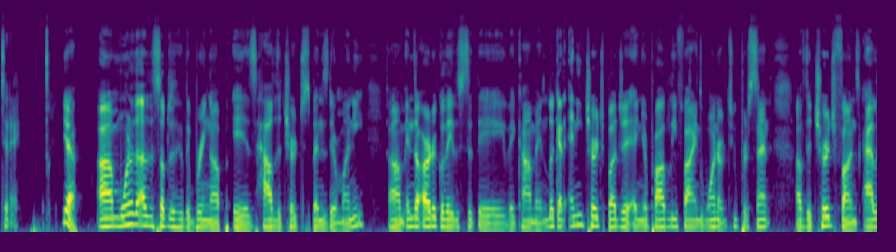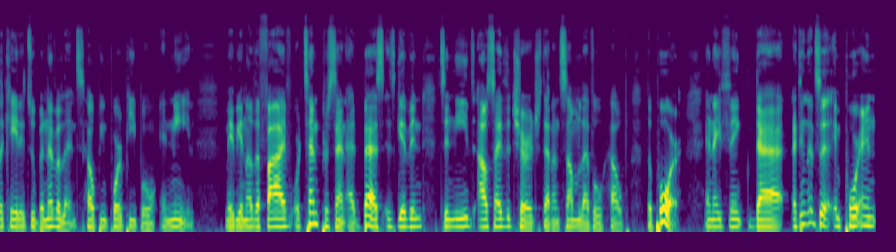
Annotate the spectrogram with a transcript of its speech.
today. Yeah. Um, one of the other subjects that they bring up is how the church spends their money. Um, in the article, they listed, they they comment, look at any church budget, and you'll probably find one or two percent of the church funds allocated to benevolence, helping poor people in need. Maybe another five or ten percent at best is given to needs outside the church that, on some level, help the poor. And I think that I think that's an important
